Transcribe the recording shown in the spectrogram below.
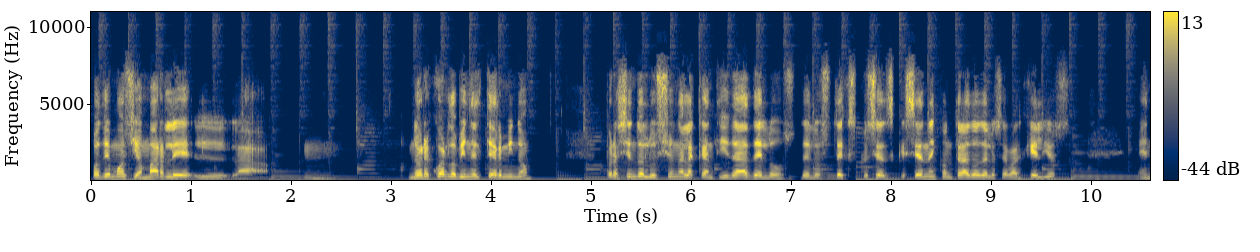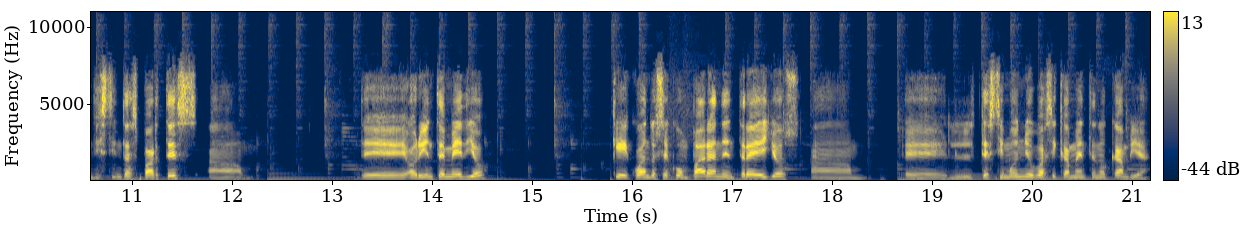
podemos llamarle la, no recuerdo bien el término, pero haciendo alusión a la cantidad de los, de los textos que se, han encontrado de los evangelios en distintas partes de Oriente Medio, que cuando se comparan entre ellos, el testimonio básicamente no cambia,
